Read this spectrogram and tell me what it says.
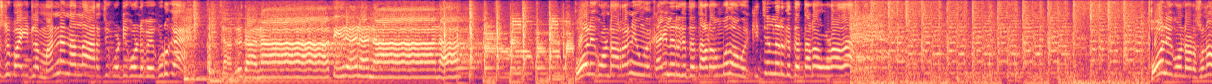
பூஸ்ட் பாக்கெட்ல மண்ணை நல்லா அரைச்சு கொட்டி கொண்டு போய் கொடுக்க. ஹோலி கொண்டாடுறேன்னு இவங்க கையில இருக்கிறத தடவும் போது அவங்க கிச்சன்ல இருக்கிறத தடவ கூடாதா ஹோலி கொண்டாட சொன்னா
